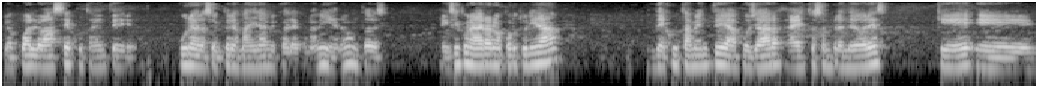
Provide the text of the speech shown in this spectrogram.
lo cual lo hace justamente uno de los sectores más dinámicos de la economía, ¿no? Entonces, existe una gran oportunidad de justamente apoyar a estos emprendedores que eh,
